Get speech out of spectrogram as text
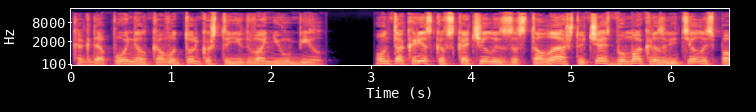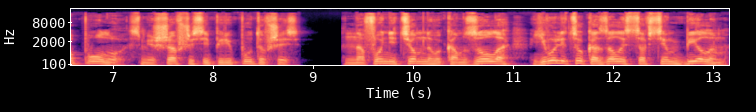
когда понял, кого только что едва не убил. Он так резко вскочил из-за стола, что часть бумаг разлетелась по полу, смешавшись и перепутавшись. На фоне темного камзола его лицо казалось совсем белым,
